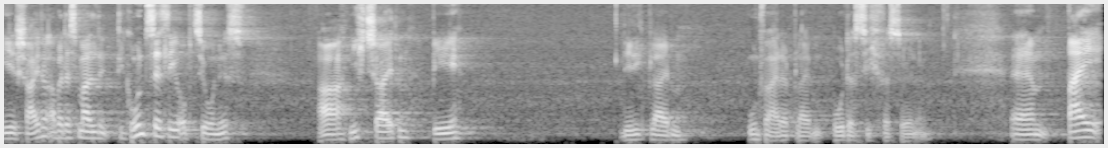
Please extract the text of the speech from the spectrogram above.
Ehescheidung. Aber das mal die grundsätzliche Option ist, a, nicht scheiden, b, ledig bleiben, unverheiratet bleiben oder sich versöhnen. Ähm, bei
